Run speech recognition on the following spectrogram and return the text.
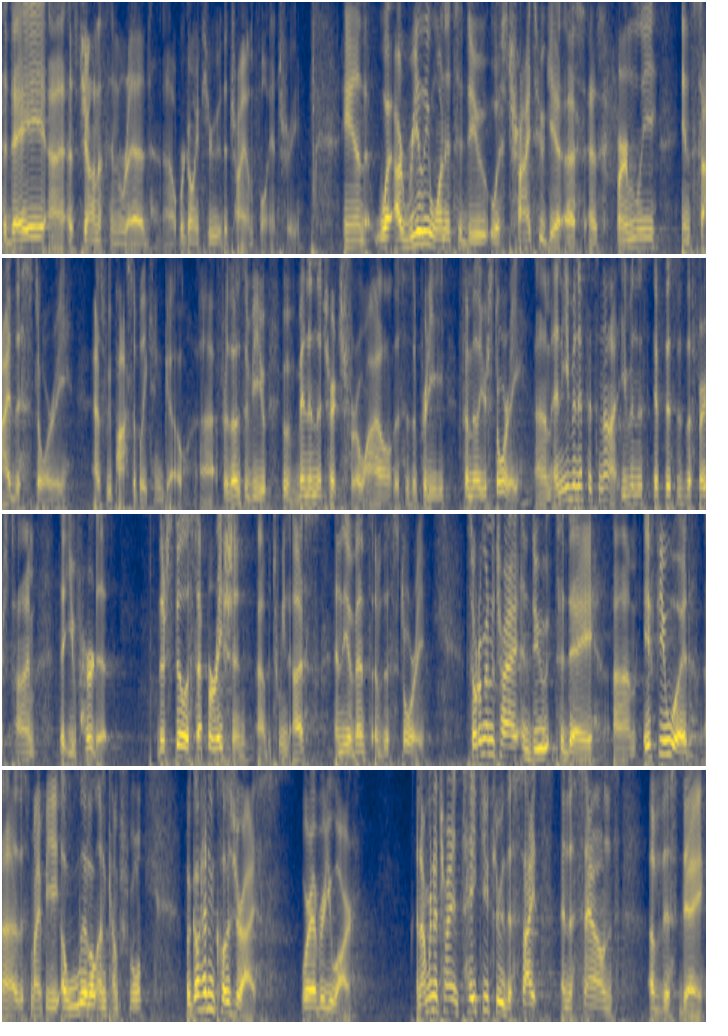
today, uh, as Jonathan read, uh, we're going through the triumphal entry. And what I really wanted to do was try to get us as firmly inside this story as we possibly can go. Uh, for those of you who have been in the church for a while, this is a pretty familiar story. Um, and even if it's not, even this, if this is the first time that you've heard it, there's still a separation uh, between us and the events of this story. So, what I'm going to try and do today, um, if you would, uh, this might be a little uncomfortable, but go ahead and close your eyes wherever you are. And I'm going to try and take you through the sights and the sounds of this day.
